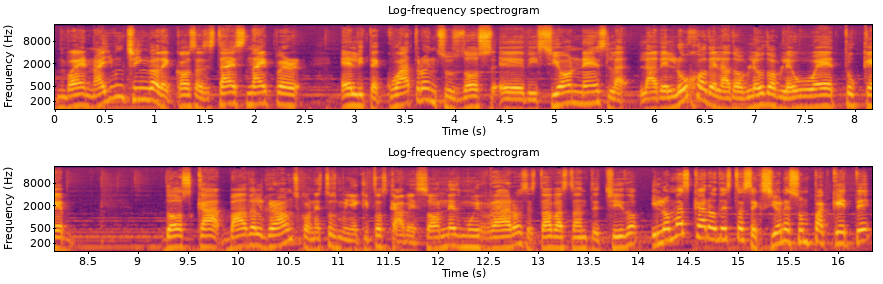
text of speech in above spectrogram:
bueno, hay un chingo de cosas. Está Sniper Elite 4 en sus dos ediciones, la, la de lujo de la WWE 2K 2K Battlegrounds con estos muñequitos cabezones muy raros, está bastante chido. Y lo más caro de esta sección es un paquete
